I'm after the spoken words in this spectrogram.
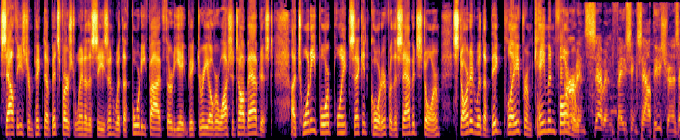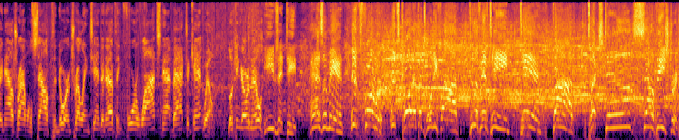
Southeastern picked up its first win of the season with a 45-38 victory over Ouachita Baptist. A 24-point second quarter for the Savage Storm started with a big play from Cayman Farmer. Third and seven facing Southeastern as they now travel south to north, trailing 10 to nothing. Four wide, snap back to Cantwell. Looking over the hill, heaves it deep, has a man. It's Farmer. It's caught at the 25 to the 15, 10, 5. Touchdown Southeastern.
